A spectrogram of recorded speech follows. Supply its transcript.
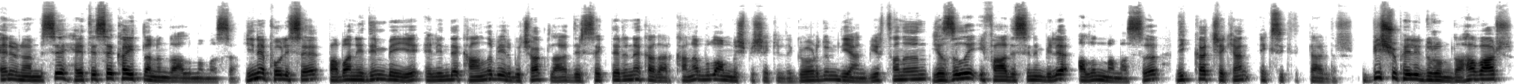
en önemlisi HTS kayıtlarının da alınmaması. Yine polise baba Nedim Bey'i elinde kanlı bir bıçakla dirseklerine kadar kana bulanmış bir şekilde gördüm diyen bir tanığın yazılı ifadesinin bile alınmaması dikkat çeken eksikliklerdir. Bir şüpheli durum daha var.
